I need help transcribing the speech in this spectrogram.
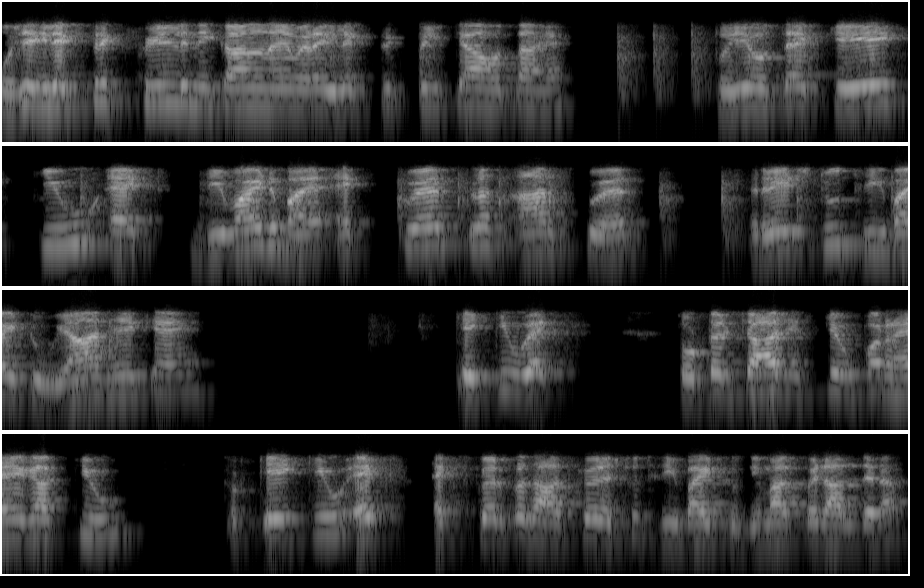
मुझे इलेक्ट्रिक फ़ील्ड निकालना है, मेरा इलेक्ट्रिक फ़ील्ड क्या होता है? तो ये होता है K Q X divide by X square plus R square raise to three by two याद है क्या है के क्यू एक्स टोटल चार्ज इसके ऊपर रहेगा क्यू तो K Q X X square plus R square raise to three by two दिमाग पे डाल देना।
